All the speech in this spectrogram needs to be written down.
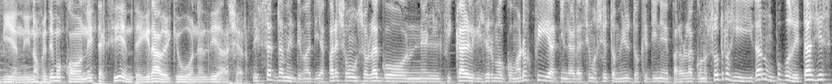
Bien, y nos metemos con este accidente grave que hubo en el día de ayer. Exactamente, Matías. Para eso vamos a hablar con el fiscal Guillermo Komarowski, a quien le agradecemos estos minutos que tiene para hablar con nosotros y dar un poco de detalles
